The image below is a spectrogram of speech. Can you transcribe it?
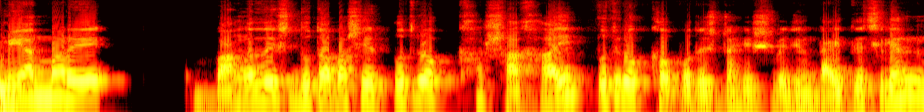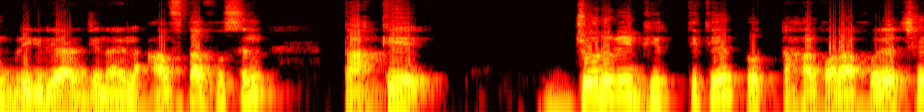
মিয়ানমারে বাংলাদেশ দূতাবাসের প্রতিরক্ষা শাখায় প্রতিরক্ষা উপদেষ্টা হিসেবে যিনি দায়িত্বে ছিলেন, ব্রিগেডিয়ার জেনারেল আফতাব হোসেন, তাকে জরুরি ভিত্তিতে প্রত্যাহার করা হয়েছে।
